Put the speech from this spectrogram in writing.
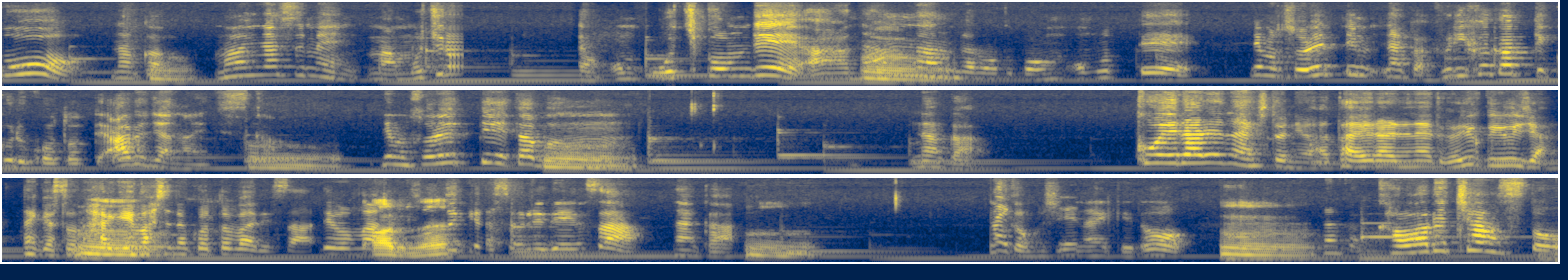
こをなんかうん。マイナス面、まあもちろんお落ち込んでああ何なんだろうとか思って、でもそれってなんか降りかかってくることってあるじゃないですか、うん、でもそれって多分、なんか超えられない人には与えられないとかよく言うじゃん。なんかその励ましの言葉でさ、でもまああるね。その時はそれでさなんかうん、ないかもしれないけどうん、なんか変わるチャンスと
